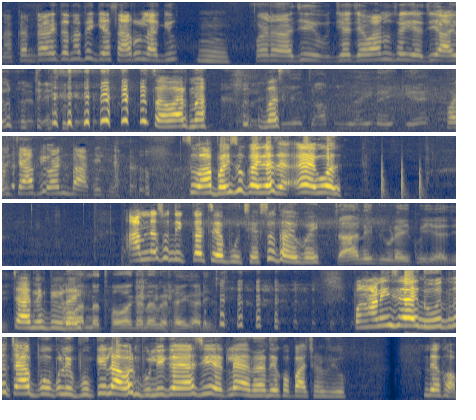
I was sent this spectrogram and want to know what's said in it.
ના કંટાળી તો નથી ગયા સારું લાગ્યું. હમ. પણ હજી જે જવાનું છે એ હજી આવ્યું નથી. સવારના બસ. પણ ચા પીવાની બાકી છે. શું આ ભાઈ શું કહી રહ્યા છે? એ બોલ. આમને શું દિક્કત છે પૂછે? શું થયું ભાઈ? ચા નહીં પીવડાઈ કોઈ હજી. ચા નહીં પીવડાઈ? સવારના છ વાગ્યાના બેઠા ગાડી પાણી જાય દૂધ ને ચા પોપલી ભૂકી લાવવાનું ભૂલી ગયા છીએ એટલે અને દેખો પાછળ વ્યૂ દેખો.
